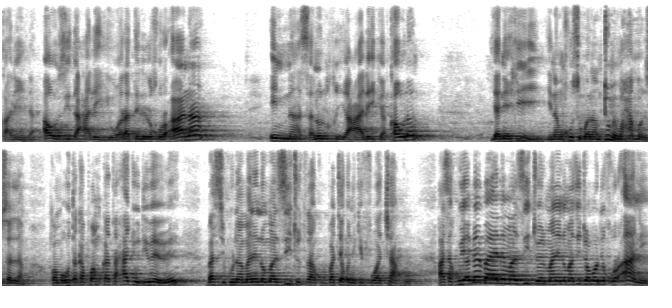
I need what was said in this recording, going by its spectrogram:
qalila au zid alayhi waratil alqur'ana inna sanulqi alayka qawlan. Yani hii inamhusu Bwana Mtume Muhammad sallam kwamba utakapoamka tahajudi wewe, basi kuna maneno mazito tutakupatia kwenye kifua chako, hasa kuyabeba yale mazito, yale maneno mazito ambayo ni Qur'ani,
